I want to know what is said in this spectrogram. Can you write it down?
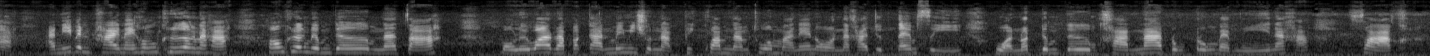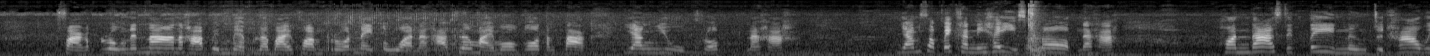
อะอันนี้เป็นภายในห้องเครื่องนะคะ ห้องเครื่องเดิมๆนะจ๊ะ บอกเลยว่ารับประกันไม่มีชนหนักพลิกคว่ำน้ำท่วมมาแน่นอนนะคะ จุดแต้มสี หัวน็อตเดิมๆ คานหน้าตรงๆแบบนี้นะคะ ฝาฝากระโปรงด้านหน้านะคะ เป็นแบบระบายความร้อนในตัวนะคะ เครื่องหมายโมโกต่างๆ ยังอยู่ครบนะคะ ย้ำสเปคคันนี้ให้อีกสักรอบนะคะ Honda City 1.5V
